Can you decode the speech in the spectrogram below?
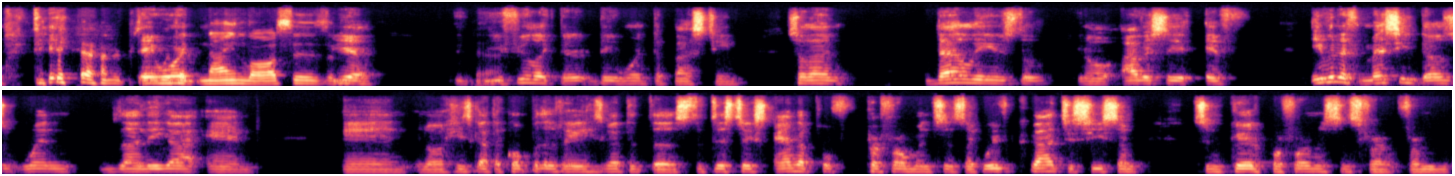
Like they- Yeah, hundred they percent. With weren't- nine losses. and- yeah. Yeah. You feel like they're they weren't the best team. So then that leaves the you know, obviously if even if Messi does win La Liga and and you know he's got the Copa del Rey, he's got the, the statistics and the performances. Like we've got to see some some good performances from from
